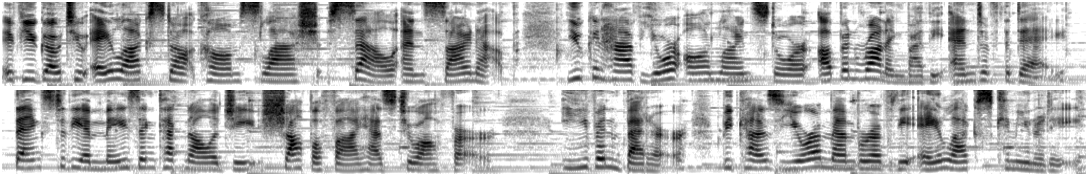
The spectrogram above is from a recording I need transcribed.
If you go to alux.com slash sell and sign up, you can have your online store up and running by the end of the day, thanks to the amazing technology Shopify has to offer. Even better, because you're a member of the Alux community,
